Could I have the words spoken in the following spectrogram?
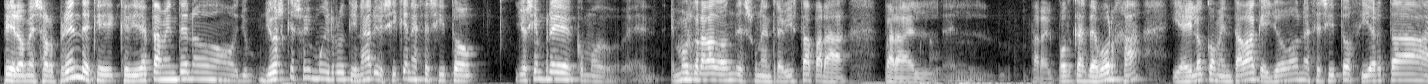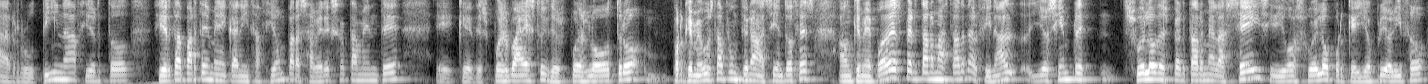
Pero me sorprende que, directamente no... yo, es que soy muy rutinario y sí que necesito yo siempre, como eh, hemos grabado antes una entrevista para, para el, para el podcast de Borja y ahí lo comentaba que yo necesito cierta rutina, cierto, cierta parte de mecanización para saber exactamente eh, que después va esto y después lo otro, porque me gusta funcionar así. Entonces, aunque me pueda despertar más tarde, al final yo siempre suelo despertarme a las 6 y digo suelo porque yo priorizo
